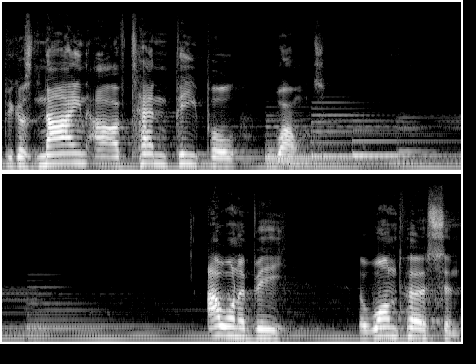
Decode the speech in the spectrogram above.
because nine out of ten people won't. I want to be the one person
